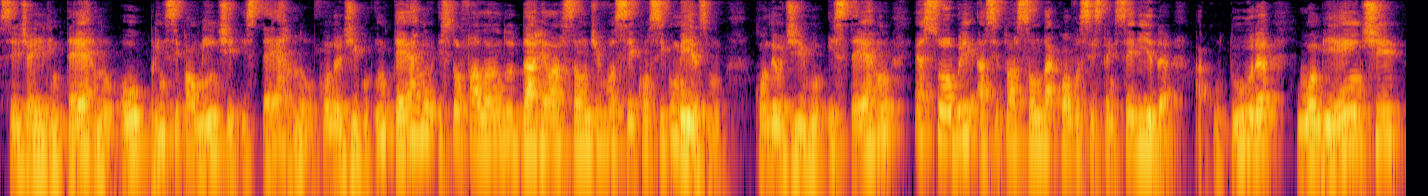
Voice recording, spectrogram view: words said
seja ele interno ou principalmente externo, quando eu digo interno, estou falando da relação de você consigo mesmo. Quando eu digo externo, é sobre a situação da qual você está inserida, a cultura, o ambiente,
